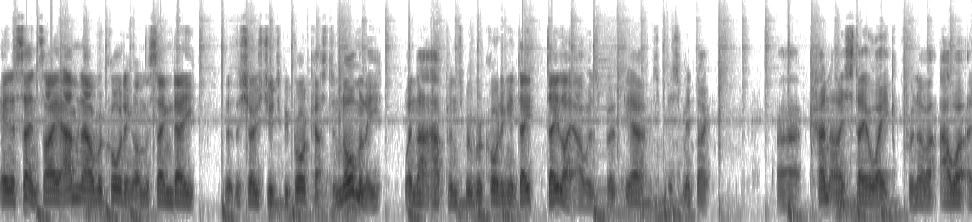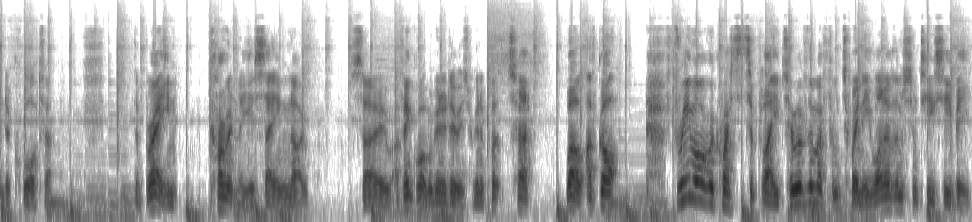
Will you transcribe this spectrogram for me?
in a sense, I am now recording on the same day that the show's due to be broadcast. And normally, when that happens, we're recording in day- daylight hours. But yeah, it's, it's midnight. Uh, can I stay awake for another hour and a quarter? The brain currently is saying no. So I think what we're going to do is we're going to put. Uh, well, I've got three more requests to play. Two of them are from Twinny. One of them's from TCB.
